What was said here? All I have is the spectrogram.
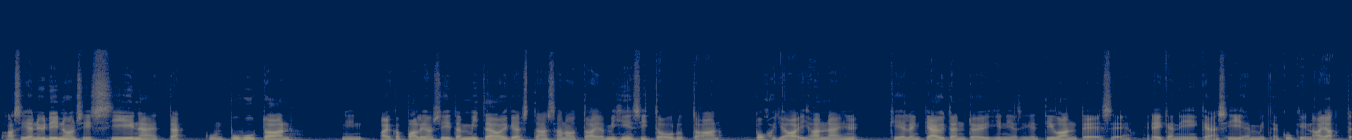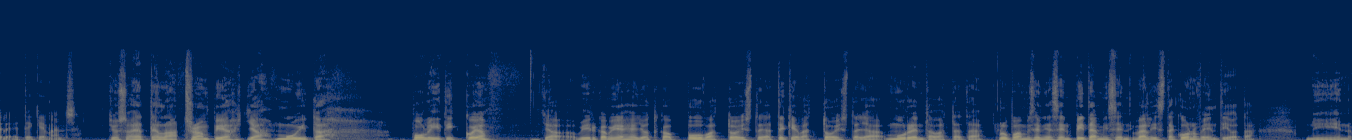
Asian ydin on siis siinä, että kun puhutaan, niin aika paljon siitä, mitä oikeastaan sanotaan ja mihin sitoudutaan, pohjaa ihan näihin kielen käytäntöihin ja siihen tilanteeseen, eikä niinkään siihen, mitä kukin ajattelee tekevänsä. Jos ajatellaan Trumpia ja muita poliitikkoja ja virkamiehiä, jotka puhuvat toista ja tekevät toista ja murentavat tätä lupaamisen ja sen pitämisen välistä konventiota, niin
